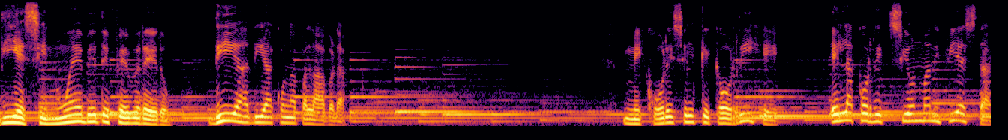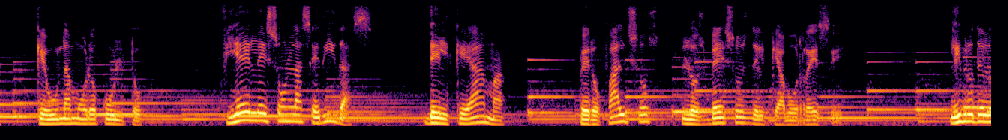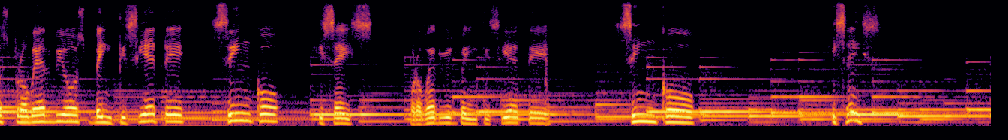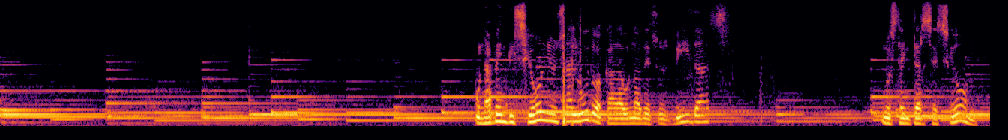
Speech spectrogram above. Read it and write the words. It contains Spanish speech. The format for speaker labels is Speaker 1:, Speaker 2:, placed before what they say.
Speaker 1: 19 de febrero, día a día con la palabra. Mejor es el que corrige, es la corrección manifiesta que un amor oculto. Fieles son las heridas del que ama, pero falsos los besos del que aborrece. Libro de los Proverbios 27, 5 y 6. Proverbios 27, 5 y 6. Una bendición y un saludo a cada una de sus vidas. Nuestra intercesión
